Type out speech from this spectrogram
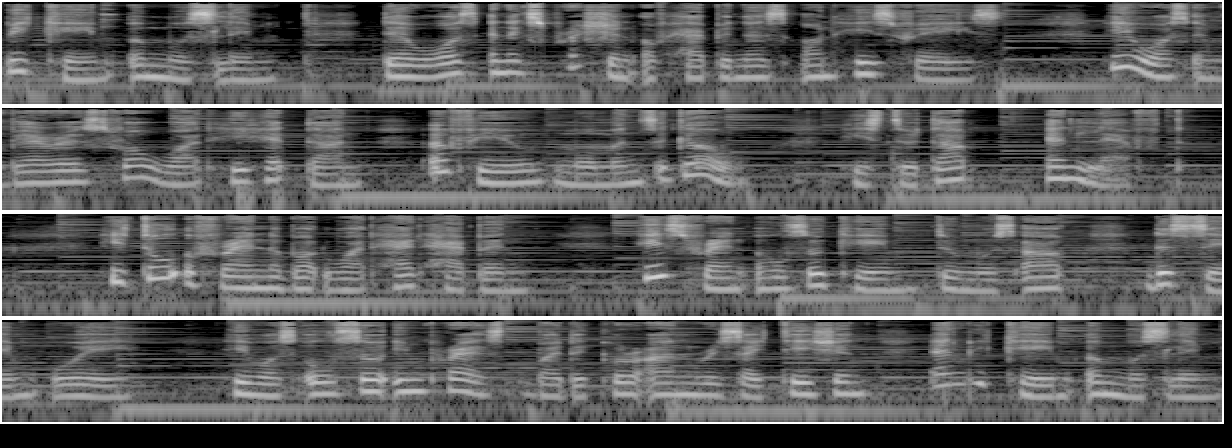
became a Muslim. There was an expression of happiness on his face. He was embarrassed for what he had done a few moments ago. He stood up and left. He told a friend about what had happened. His friend also came to Mus'ab the same way. He was also impressed by the Quran recitation and became a Muslim.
